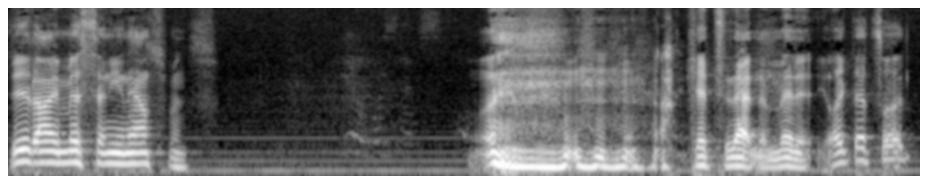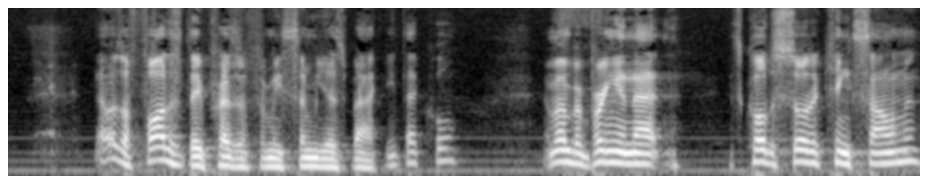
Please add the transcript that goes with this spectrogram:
Did I miss any announcements? I'll get to that in a minute. You like that sword? That was a Father's Day present for me some years back. Ain't that cool? I remember bringing that. It's called the Sword of King Solomon.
